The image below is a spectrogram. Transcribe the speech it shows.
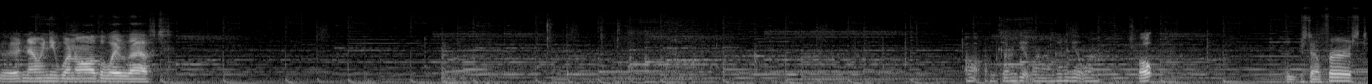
Good, now we need one all the way left. Oh, I'm gonna get one, I'm gonna get one. Oh. Fingers down first.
